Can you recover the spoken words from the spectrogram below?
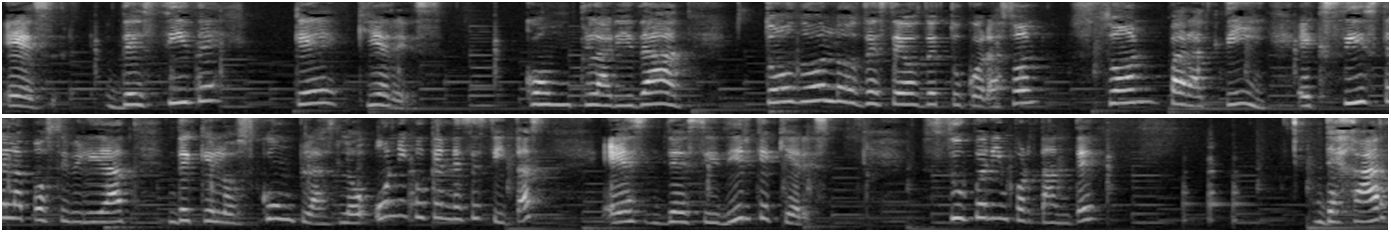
es, decide qué quieres con claridad. Todos los deseos de tu corazón son para ti. Existe la posibilidad de que los cumplas. Lo único que necesitas es decidir qué quieres. Súper importante dejar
